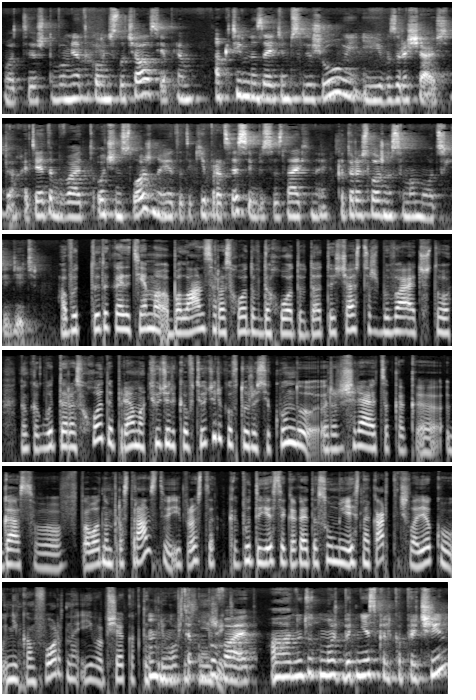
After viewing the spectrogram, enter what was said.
Вот, и чтобы у меня такого не случалось, я прям активно за этим слежу и возвращаю себя. Хотя это бывает очень сложно, и это такие процессы бессознательные, которые сложно самому отследить. А вот это какая-то тема баланса расходов, доходов, да, то есть часто же бывает, что, ну, как будто расходы прямо тютелька в тютельку в ту же секунду расширяются как э, газ в свободном пространстве, и просто как будто если какая-то сумма есть на карте, человеку некомфортно и вообще как-то тревожно mm-hmm, с ней бывает. жить. А, ну, тут может быть несколько причин.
